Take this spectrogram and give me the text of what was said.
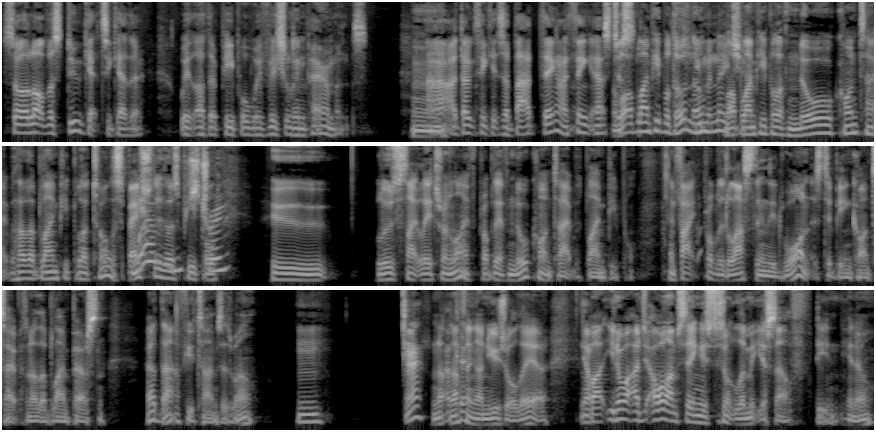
So a lot of us do get together with other people with visual impairments. Uh, I don't think it's a bad thing. I think that's Hmm. A just lot of blind people don't, though. A lot of blind people have no contact with other blind people at all, especially Well, those people who lose sight later in life. Probably have no contact with blind people. In fact, probably the last thing they'd want is to be in contact with another blind person. I've heard that a few times as well. Yeah, No, okay. Nothing unusual there. Yep. But you know what? All I'm saying is just don't limit yourself, Dean. You know,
